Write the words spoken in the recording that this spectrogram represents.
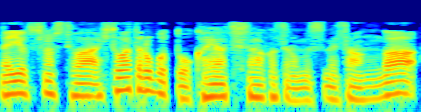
内容としましては、人型ロボットを開発した博士の娘さんが、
